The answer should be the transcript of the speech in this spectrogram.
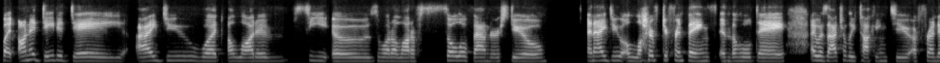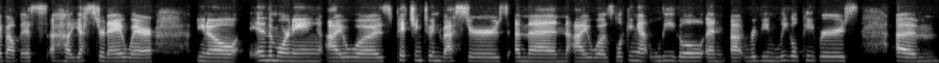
but on a day to day, I do what a lot of CEOs, what a lot of solo founders do. And I do a lot of different things in the whole day. I was actually talking to a friend about this uh, yesterday, where you know, in the morning, I was pitching to investors, and then I was looking at legal and uh, reviewing legal papers. Um,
